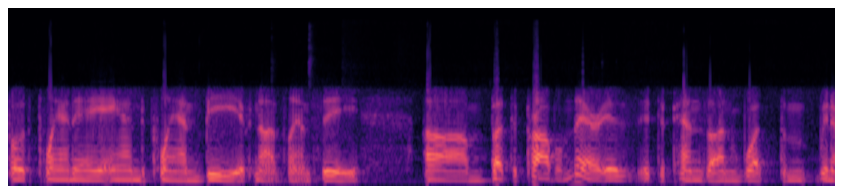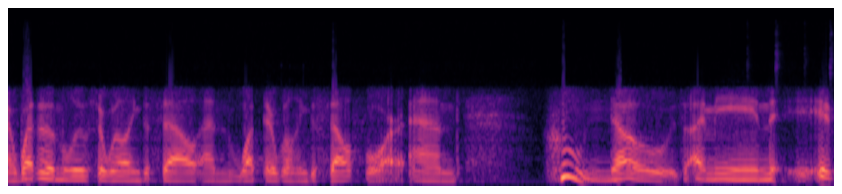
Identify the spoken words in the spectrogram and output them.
both Plan A and Plan B, if not Plan C. Um, but the problem there is it depends on what the you know whether the Maloofs are willing to sell and what they're willing to sell for. And who knows? I mean, if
